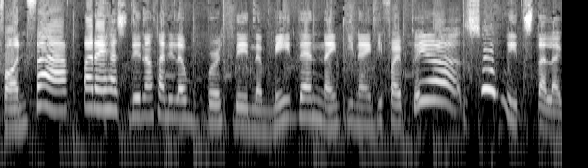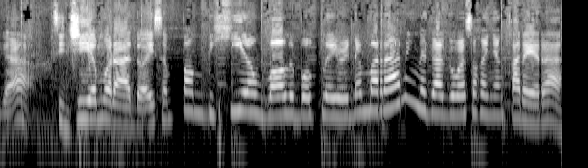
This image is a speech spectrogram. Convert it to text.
Fun fact, parehas din ang kanilang birthday na May 10, 1995 kaya soulmates talaga. Si Gia Morado ay isang pambihirang volleyball player na maraming nagagawa sa kanyang karera.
